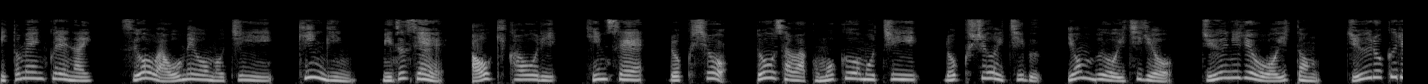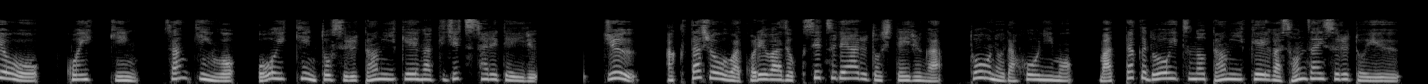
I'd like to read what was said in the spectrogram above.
糸面くれない、スオは多めを用い、金銀、水性、青木香り、金星、六章、動作は古木を用い、六章一部、四部を一両、十二両を一トン、十六両を小一金、三金を大一金とする単位形が記述されている。十、芥章はこれは俗説であるとしているが、唐の打法にも全く同一の単位形が存在するという。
